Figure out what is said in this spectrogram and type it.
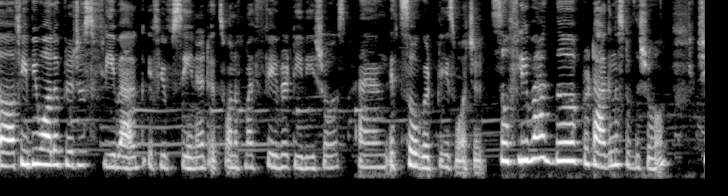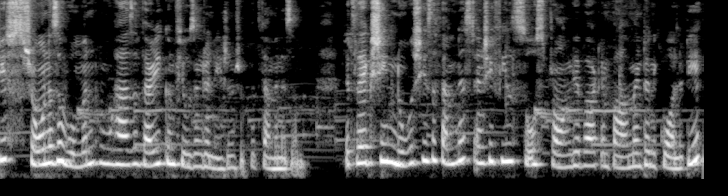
uh, Phoebe Waller Bridge's Fleabag, if you've seen it, it's one of my favorite TV shows and it's so good. Please watch it. So, Fleabag, the protagonist of the show, she's shown as a woman who has a very confusing relationship with feminism. It's like she knows she's a feminist and she feels so strongly about empowerment and equality,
